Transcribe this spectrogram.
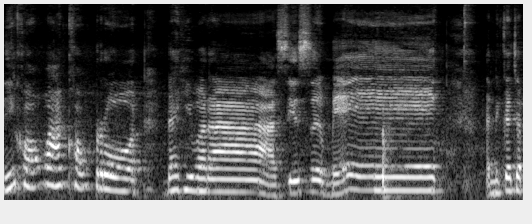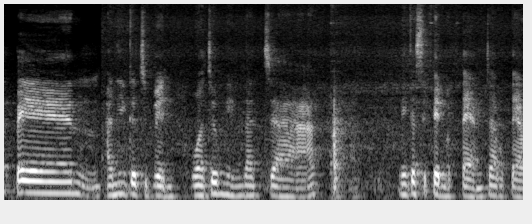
นี่ของหวานของโปรดไดฮิวาราซิสเมก อันนี้ก็จะเป็น อันนี้ก็จะเป็นวอเตอร์มินนะจ๊ะนี่ก็จะเป็นแบักแตงจ้าบักแตง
